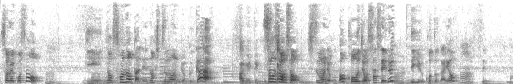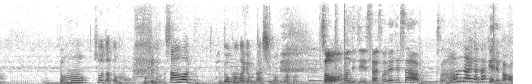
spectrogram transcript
それこそうん、議員のその場での質問力が、上げてくるそうそうそう、うん。質問力を向上させるっていうことだよ、うん、てうん、どう思う？そうだと思う。3はどう考えてもなしよ。そうほんで実際それでさその問題がなければ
